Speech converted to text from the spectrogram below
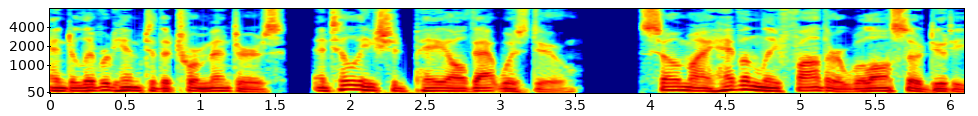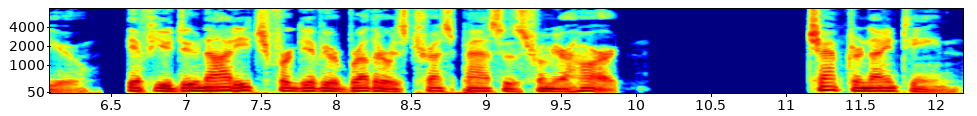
and delivered him to the tormentors, until he should pay all that was due. So my heavenly Father will also do to you, if you do not each forgive your brother his trespasses from your heart. Chapter 19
